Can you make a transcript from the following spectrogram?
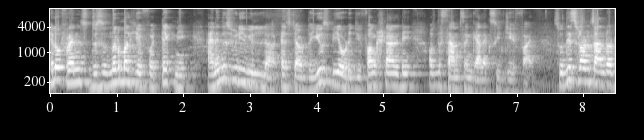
Hello friends, this is Nirmal here for Techniqued and in this video we'll uh, test out the USB OTG functionality of the Samsung Galaxy J5. So this runs Android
